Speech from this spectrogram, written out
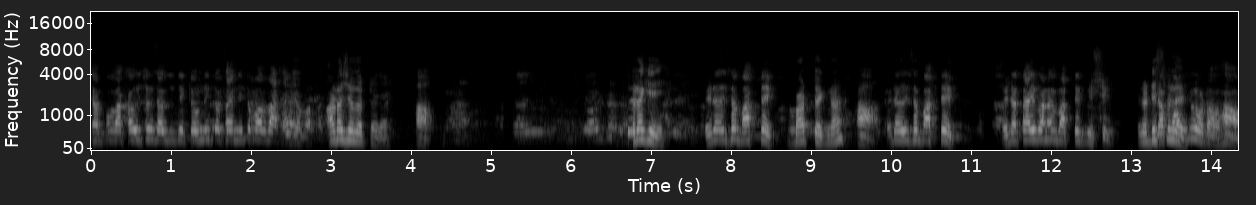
স্যাম্পল রাখা হয়েছে ওইটা যদি কেউ নিতে চায় নিতে পারবে আঠাইশ হাজার টাকা। আঠাশ হাজার টাকা? হ্যাঁ। এটা কি? এটা হচ্ছে বারটেক বারটেক না? হ্যাঁ এটা হচ্ছে বারটেক এটা টাইবানের বারটেক মেশিন এটা ডিসপ্লে কম্পিউটার হ্যাঁ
